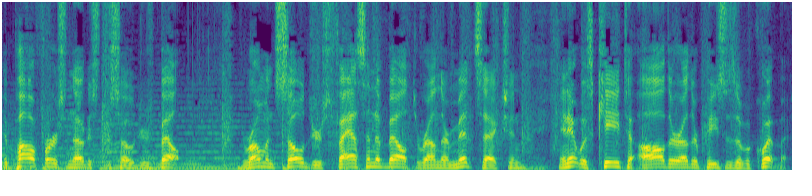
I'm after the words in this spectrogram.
that Paul first noticed the soldier's belt. The Roman soldiers fastened a belt around their midsection, and it was key to all their other pieces of equipment.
